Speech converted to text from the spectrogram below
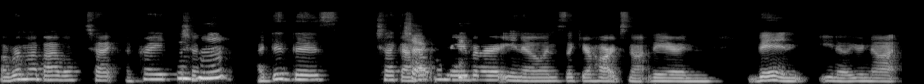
I read my Bible, check, I prayed, check, mm-hmm. I did this, check, I check. helped my neighbor, you know, and it's like your heart's not there. And then, you know, you're not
